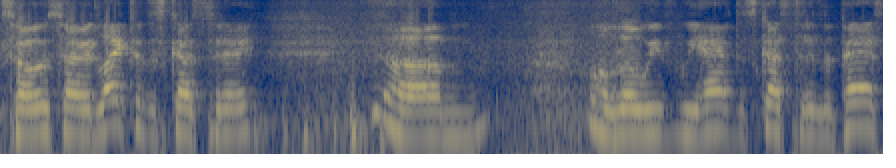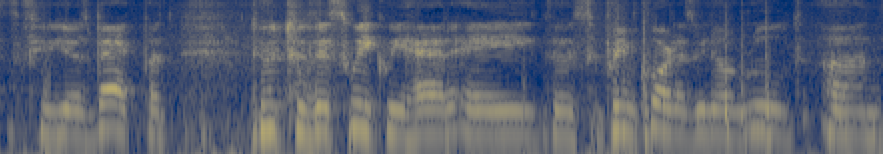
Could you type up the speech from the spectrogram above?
So, so I would like to discuss today, um, although we we have discussed it in the past a few years back, but due to this week we had a the Supreme Court, as we know, ruled on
